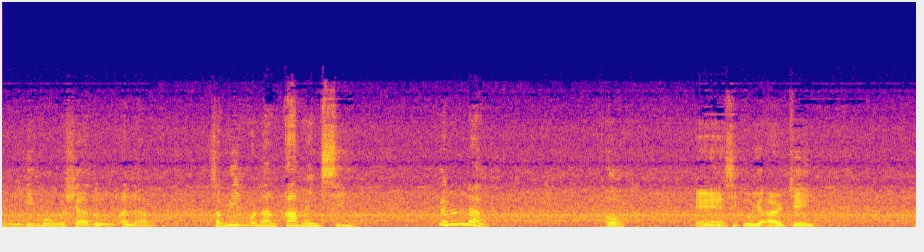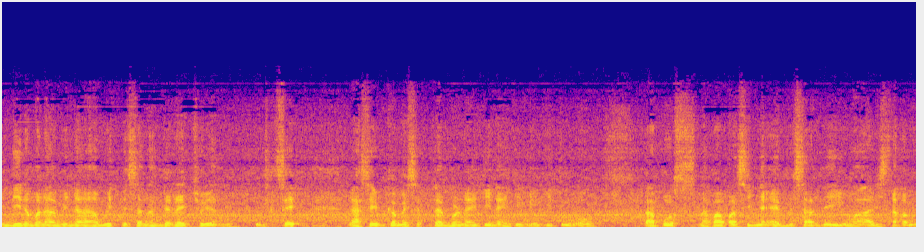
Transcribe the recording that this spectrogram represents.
hindi mo masyadong alam, sabihin mo lang, come and see. Ganun lang. Oh, eh, si Kuya RJ, hindi naman namin na witnessan ng diretso yan. Eh. Kasi, nasave kami September 19, 1982. Oh, tapos, napapansin niya, every Sunday, umaalis na kami,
